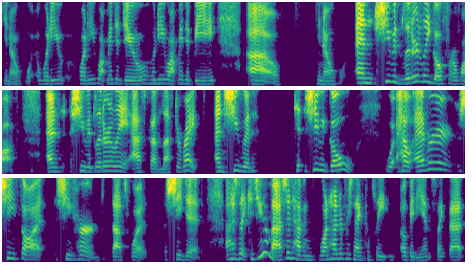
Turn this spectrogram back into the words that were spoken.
You know, wh- what do you what do you want me to do? Who do you want me to be? Uh, you know, and she would literally go for a walk, and she would literally ask God left or right, and she would she would go however she thought she heard. That's what she did. And I was like, could you imagine having 100% complete obedience like that?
